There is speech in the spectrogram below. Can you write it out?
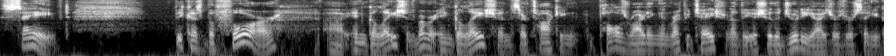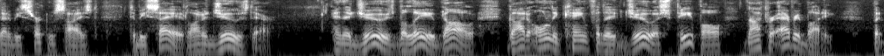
saved. Because before, uh, in Galatians, remember in Galatians, they're talking, Paul's writing in refutation of the issue the Judaizers were saying you've got to be circumcised to be saved. A lot of Jews there. And the Jews believed, no, God only came for the Jewish people, not for everybody. But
